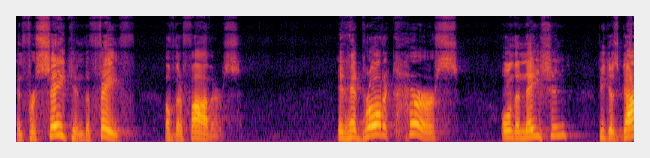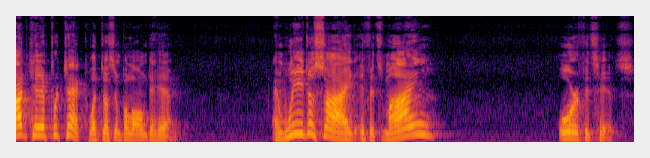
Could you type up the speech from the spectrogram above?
and forsaken the faith of their fathers. It had brought a curse on the nation because God can't protect what doesn't belong to Him and we decide if it's mine or if it's his.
